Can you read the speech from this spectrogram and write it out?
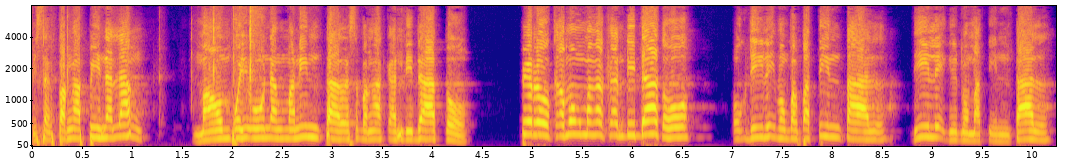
bisag pangapi na lang maumpoy unang manintal sa mga kandidato pero kamong mga kandidato og dili mong magpatintal dili gyud mo matintal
